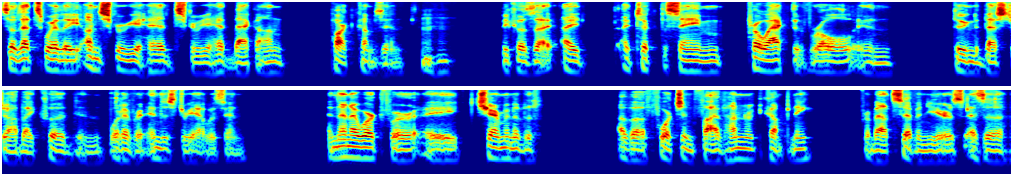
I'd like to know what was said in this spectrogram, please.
so that's where the unscrew your head, screw your head back on part comes in. hmm Because I I I took the same proactive role in doing the best job I could in whatever industry I was in. And then I worked for a chairman of a of a Fortune 500 company for about seven years as a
